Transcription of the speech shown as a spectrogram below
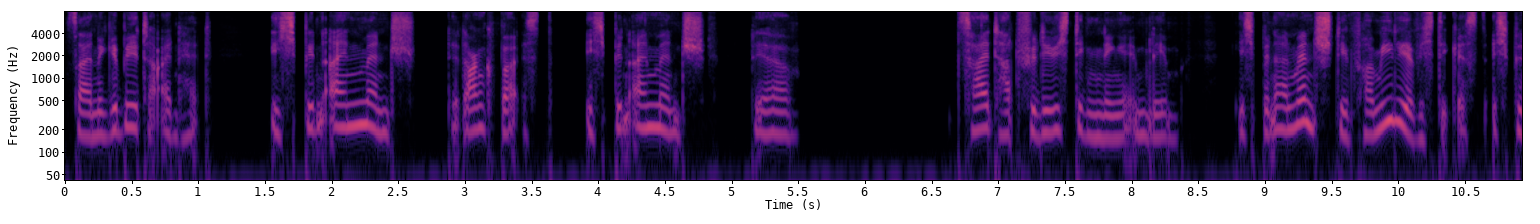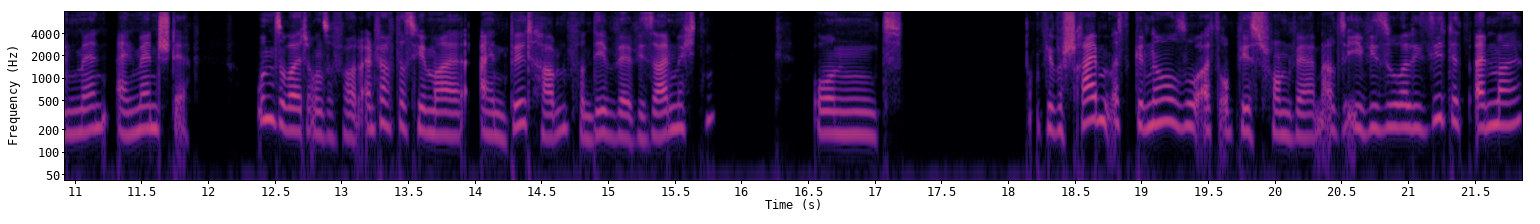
seine Gebete einhält. Ich bin ein Mensch, der dankbar ist. Ich bin ein Mensch, der Zeit hat für die wichtigen Dinge im Leben. Ich bin ein Mensch, dem Familie wichtig ist. Ich bin ein Mensch, der und so weiter und so fort. Einfach, dass wir mal ein Bild haben von dem, wer wir sein möchten. Und wir beschreiben es genauso, als ob wir es schon wären. Also ihr visualisiert jetzt einmal,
